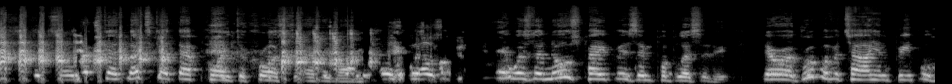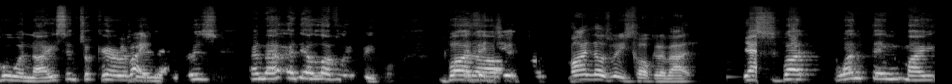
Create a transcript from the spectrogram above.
so let's get let's get that point across to everybody. It was the newspapers and publicity. There are a group of Italian people who were nice and took care of Right. their neighbors, and, that, and they're lovely people. But uh, knows what he's talking about. yes. But one thing, my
